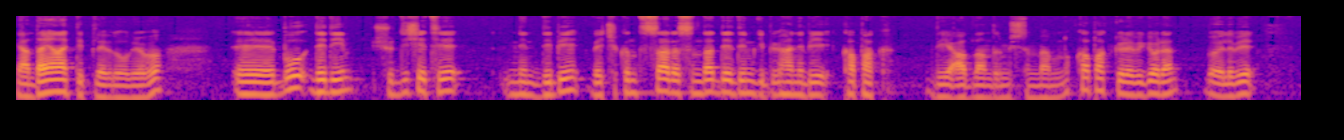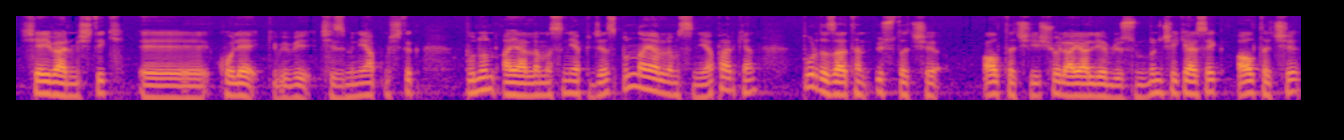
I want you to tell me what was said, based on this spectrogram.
Yani dayanak dipleri de oluyor bu. Ee, bu dediğim şu diş etinin dibi ve çıkıntısı arasında dediğim gibi hani bir kapak diye adlandırmıştım ben bunu. Kapak görevi gören böyle bir şey vermiştik. Ee, kole gibi bir çizimini yapmıştık. Bunun ayarlamasını yapacağız. Bunun ayarlamasını yaparken burada zaten üst açı, alt açıyı şöyle ayarlayabiliyorsun. Bunu çekersek alt açı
